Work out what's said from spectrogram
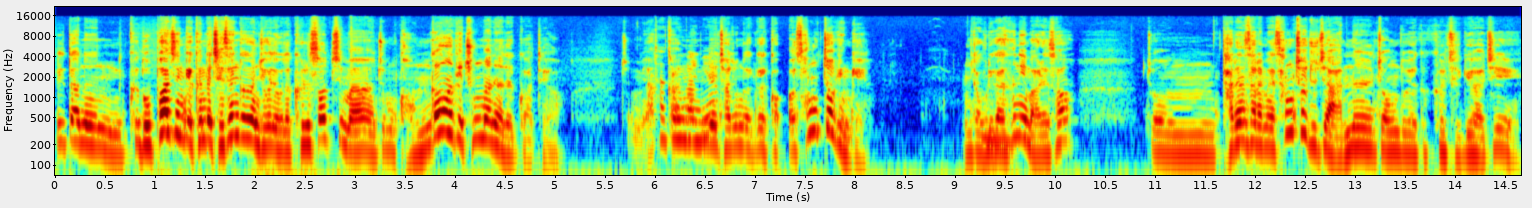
일단은 그 높아진 게 근데 제 생각은 제가 여기다 글을 썼지만 좀 건강하게 충만해야 될 것 같아요. 좀 약간 자존감이요? 자존감, 그러니까 거- 어, 성적인 게. 그러니까 우리가 흔히 말해서 좀 다른 사람에게 상처 주지 않을 정도의 그 그걸 즐겨야지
